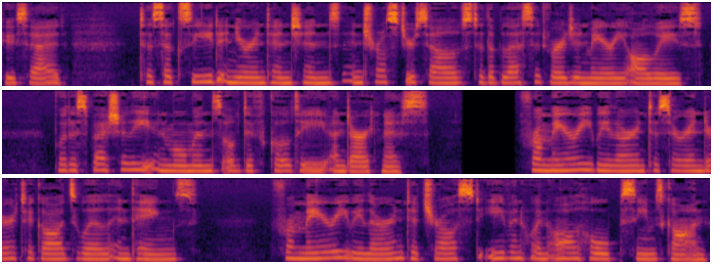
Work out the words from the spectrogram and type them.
who said, to succeed in your intentions, entrust yourselves to the Blessed Virgin Mary always, but especially in moments of difficulty and darkness. From Mary, we learn to surrender to God's will in things. From Mary, we learn to trust even when all hope seems gone.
